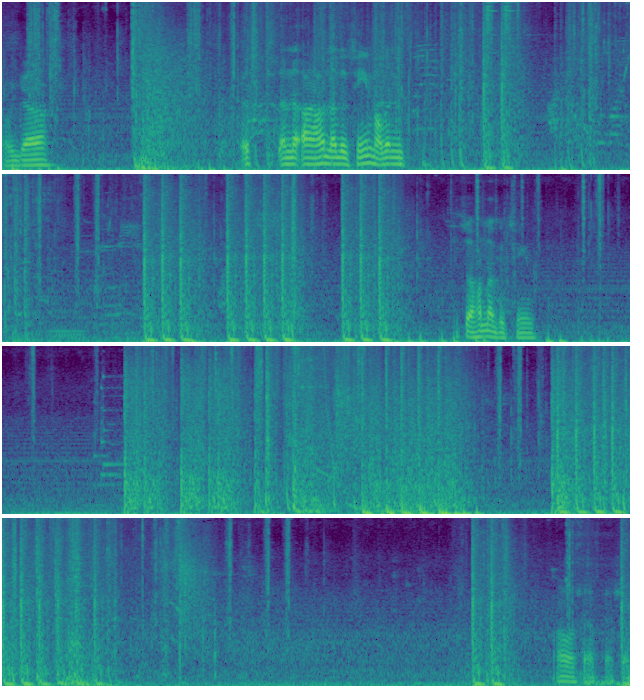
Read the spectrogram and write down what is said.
There we go. It's an- uh, another team. Hold on. It's another team. Oh, okay, okay, sure.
